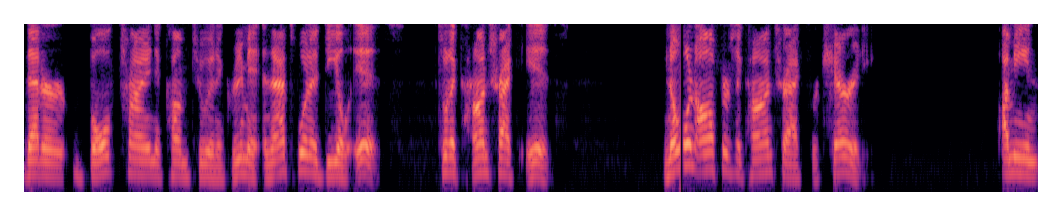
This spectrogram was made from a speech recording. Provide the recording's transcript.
that are both trying to come to an agreement, and that's what a deal is. It's what a contract is. No one offers a contract for charity. I mean,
